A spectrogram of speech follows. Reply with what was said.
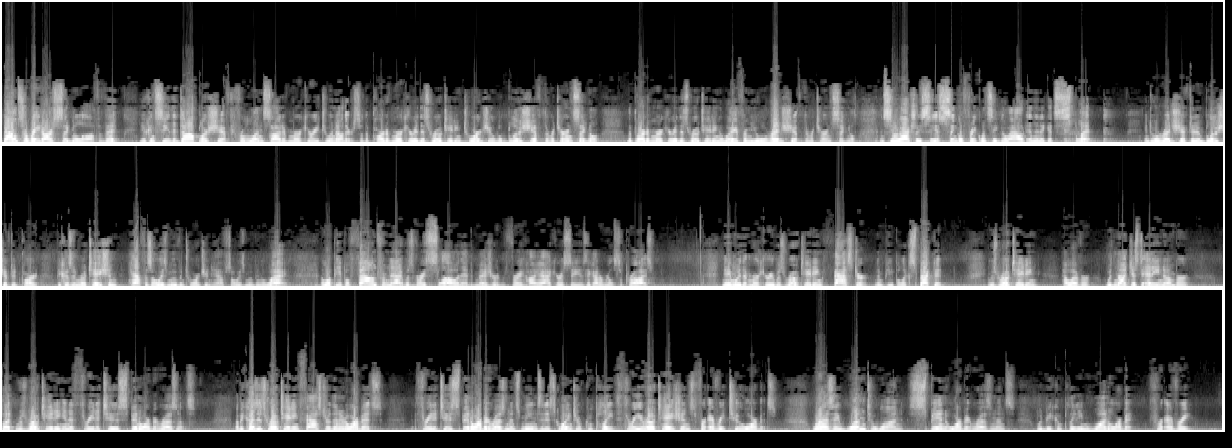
bounce a radar signal off of it, you can see the Doppler shift from one side of Mercury to another. So the part of Mercury that's rotating towards you will blue shift the return signal. The part of Mercury that's rotating away from you will red shift the return signal. And so you actually see a single frequency go out and then it gets split into a red shifted and blue shifted part because in rotation, half is always moving towards you and half is always moving away. And what people found from that, it was very slow and they had to measure it with very high accuracy, is they got a real surprise. Namely, that Mercury was rotating faster than people expected. It was rotating, however, with not just any number, but was rotating in a 3 to 2 spin orbit resonance. Now, because it's rotating faster than it orbits, 3 to 2 spin orbit resonance means that it's going to complete three rotations for every two orbits, whereas a 1 to 1 spin orbit resonance would be completing one orbit for every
